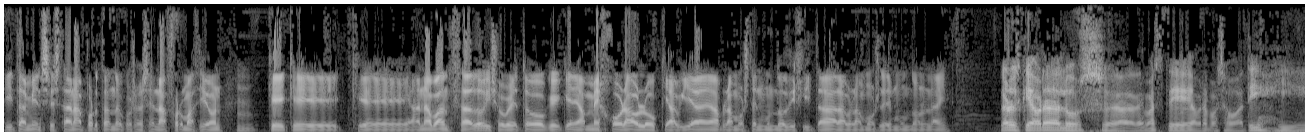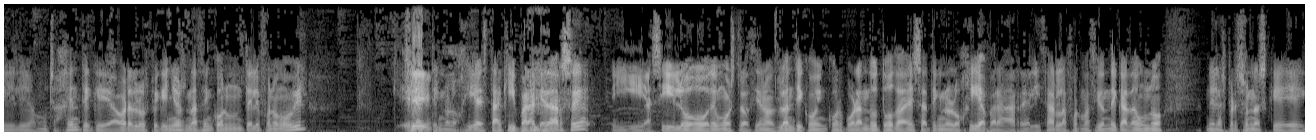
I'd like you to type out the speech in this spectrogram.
y también se están aportando cosas en la formación mm. que, que, han avanzado y sobre todo que, que han mejorado lo que había. Hablamos del mundo digital, hablamos del mundo online. Claro, es que ahora los, además te habrá pasado a ti y a mucha gente, que ahora los pequeños nacen con un teléfono móvil la tecnología está aquí para quedarse y así lo demuestra Océano Atlántico incorporando toda esa tecnología para realizar la formación de cada uno de las personas que,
